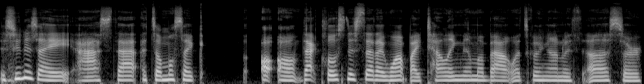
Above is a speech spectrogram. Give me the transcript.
as soon as I ask that, it's almost like uh, uh, that closeness that I want by telling them about what's going on with us or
